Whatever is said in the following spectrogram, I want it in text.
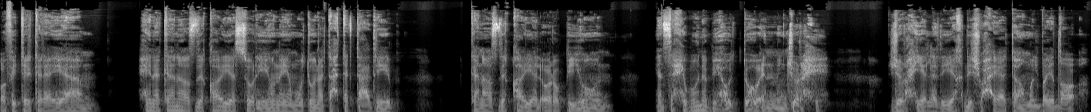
وفي تلك الأيام حين كان أصدقائي السوريون يموتون تحت التعذيب كان أصدقائي الأوروبيون ينسحبون بهدوء من جرحي. جرحي الذي يخدش حياتهم البيضاء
